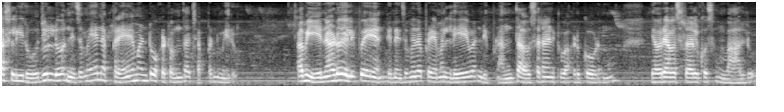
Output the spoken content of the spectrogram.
అసలు ఈ రోజుల్లో నిజమైన ప్రేమ అంటూ ఒకటి ఉందా చెప్పండి మీరు? అవి ఏనాడో వెళ్ళిపోయాయండి. నిజమైన ప్రేమ లేవండి. ఇప్పుడు అంత అవసరానికి వాడుకోవడము ఎవరి అవసరాల కోసం వాళ్ళు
